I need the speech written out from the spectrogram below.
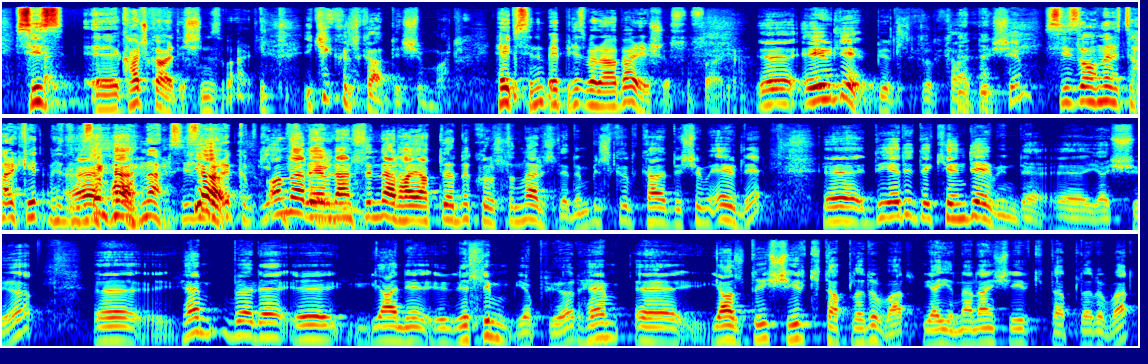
Siz e, kaç kardeşiniz var? İki. İki kız kardeşim var. Hepsini, hepiniz beraber yaşıyorsunuz hala. Ee, evli bir kız kardeşim. Siz onları terk etmediniz ama onlar sizi Yok, bırakıp gitmişler. Onlar evlensinler, hayatlarını kursunlar istedim. Biz kız kardeşim evli. Ee, diğeri de kendi evinde e, yaşıyor. Ee, hem böyle e, yani resim yapıyor, hem e, yazdığı şiir kitapları var, yayınlanan şiir kitapları var.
